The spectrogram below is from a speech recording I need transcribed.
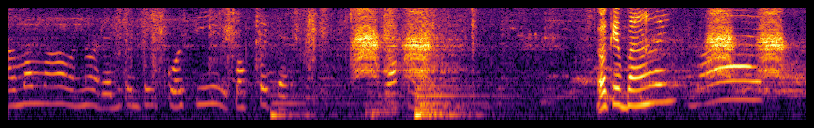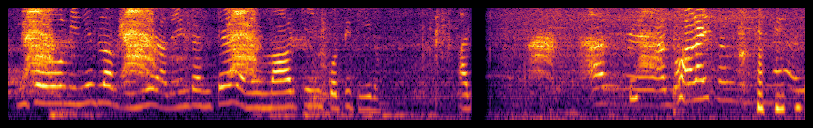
అమ్మమ్మ ఉన్నారు ఎందుకంటే కోసి పప్పు పెట్టారు. Okay bye. ఇంకో మినీ బ్లాగ్ ఉంది అదేంటంటే మనం మార్కింగ్ కొట్టి తీయడం. అది గోడ అయిపోయింది.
